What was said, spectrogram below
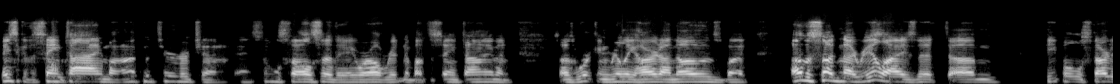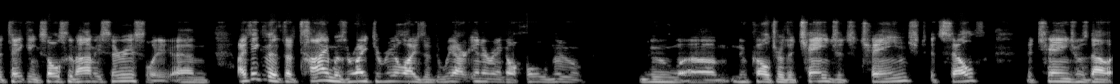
basically the same time. Uh, Aqua Church and, and Soul Salsa, they were all written about the same time. And so I was working really hard on those. But all of a sudden, I realized that um, people started taking Soul Tsunami seriously. And I think that the time was right to realize that we are entering a whole new new um, new culture. The change has changed itself. The change was now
